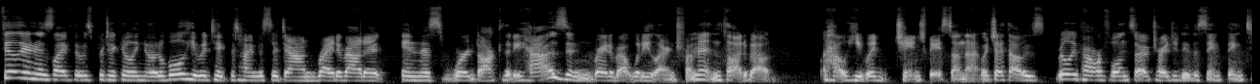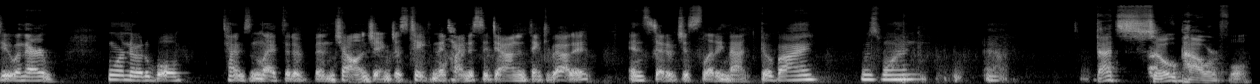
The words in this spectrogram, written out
failure in his life that was particularly notable, he would take the time to sit down, write about it in this Word doc that he has, and write about what he learned from it and thought about how he would change based on that, which I thought was really powerful. And so I've tried to do the same thing too. when there are more notable times in life that have been challenging, just taking the time to sit down and think about it instead of just letting that go by was one. Yeah. That's so powerful.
